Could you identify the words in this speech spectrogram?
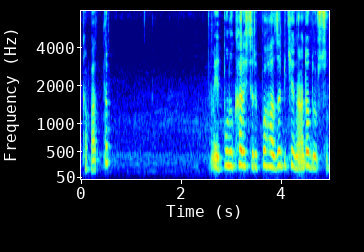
kapattım. Evet bunu karıştırıp bu hazır bir kenarda dursun.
